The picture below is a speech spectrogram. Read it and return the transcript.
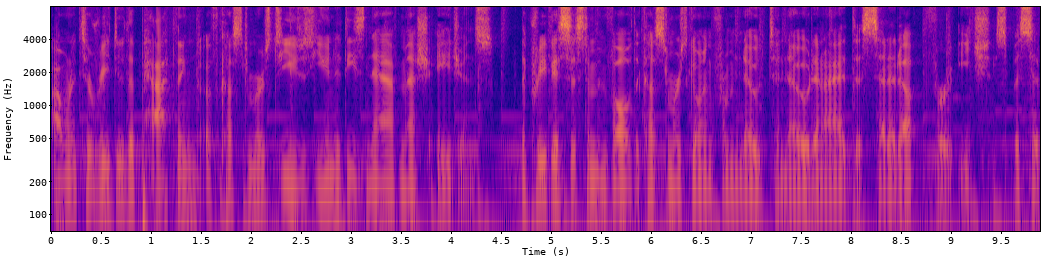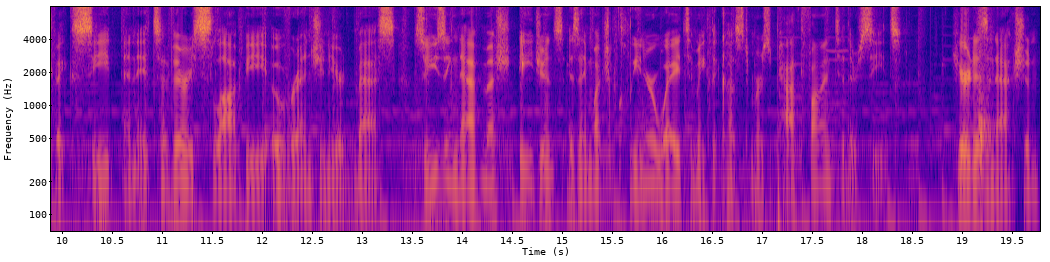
I wanted to redo the pathing of customers to use Unity's nav mesh agents. The previous system involved the customers going from node to node and I had to set it up for each specific seat and it's a very sloppy, over-engineered mess. So using nav mesh agents is a much cleaner way to make the customers pathfind to their seats. Here it is in action.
